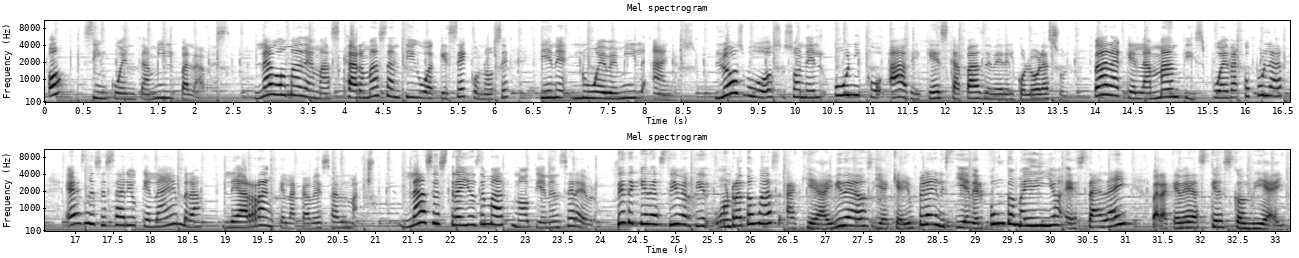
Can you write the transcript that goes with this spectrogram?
o 50 mil palabras. La goma de mascar más antigua que se conoce tiene 9000 años. Los búhos son el único ave que es capaz de ver el color azul. Para que la mantis pueda copular, es necesario que la hembra le arranque la cabeza al macho. Las estrellas de mar no tienen cerebro. Si te quieres divertir un rato más, aquí hay videos y aquí hay un playlist. Y en el punto amarillo está la I para que veas que escondí ahí.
